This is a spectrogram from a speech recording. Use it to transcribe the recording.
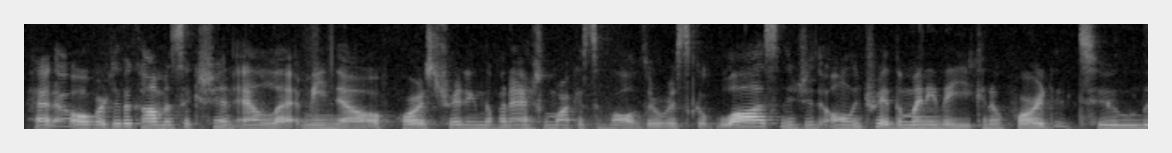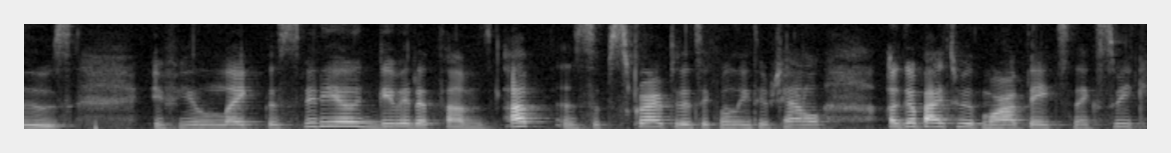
Head over to the comment section and let me know. Of course, trading the financial markets involves the risk of loss and you should only trade the money that you can afford to lose. If you like this video, give it a thumbs up and subscribe to the Tickmill YouTube channel. I'll get back to you with more updates next week.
